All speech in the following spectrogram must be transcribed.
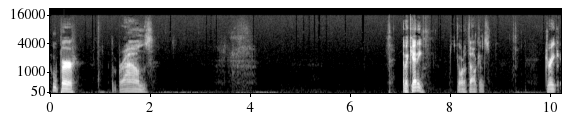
Hooper, the Browns. Ebiketie going to Falcons. Drake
